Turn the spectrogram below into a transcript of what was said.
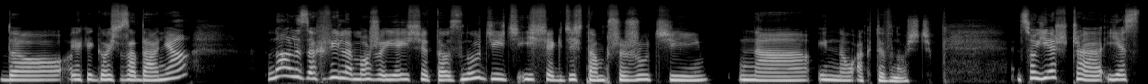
do jakiegoś zadania, no ale za chwilę może jej się to znudzić i się gdzieś tam przerzuci na inną aktywność. Co jeszcze jest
